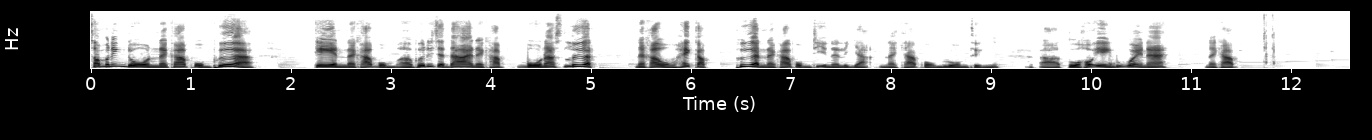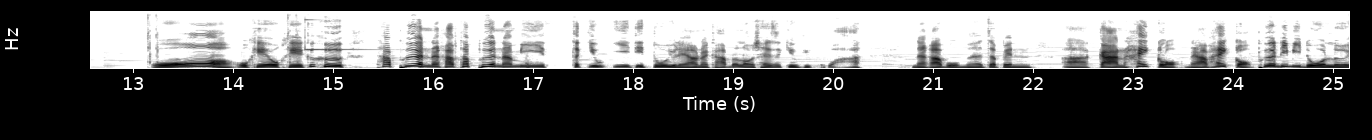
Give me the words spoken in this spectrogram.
summoning drone นะครับผมเพื่อเกณฑ์นะครับผมเพื่อที่จะได้นะครับโบนัสเลือดนะครับผมให้กับเพื่อนนะครับผมที่อยู่ในระยะนะครับผมรวมถึงตัวเขาเองด้วยนะนะครับโอ้โอเคโอเคก็คือถ้าเพื่อนนะครับถ้าเพื่อนนะมีสกิล E ติดตัวอยู่แล้วนะครับแล้วเราใช้สกิลคลิกขวานะครับผมนะจะเป็น การให้เกราะนะครับให้เกราะเพื่อนที่มีโดนเลย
